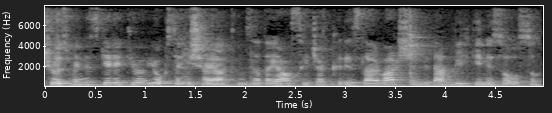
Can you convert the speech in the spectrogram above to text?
çözmeniz gerekiyor. Yoksa iş hayatımıza da yansıyacak krizler var. Şimdiden bilginiz olsun.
